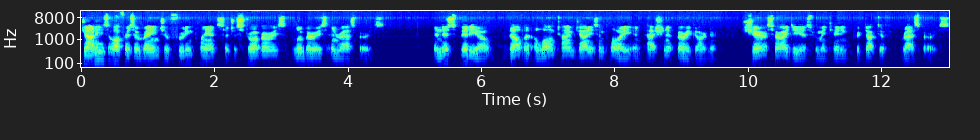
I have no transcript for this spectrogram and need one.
Johnny's offers a range of fruiting plants such as strawberries, blueberries, and raspberries. In this video, Velvet, a longtime Johnny's employee and passionate berry gardener, shares her ideas for maintaining productive raspberries.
